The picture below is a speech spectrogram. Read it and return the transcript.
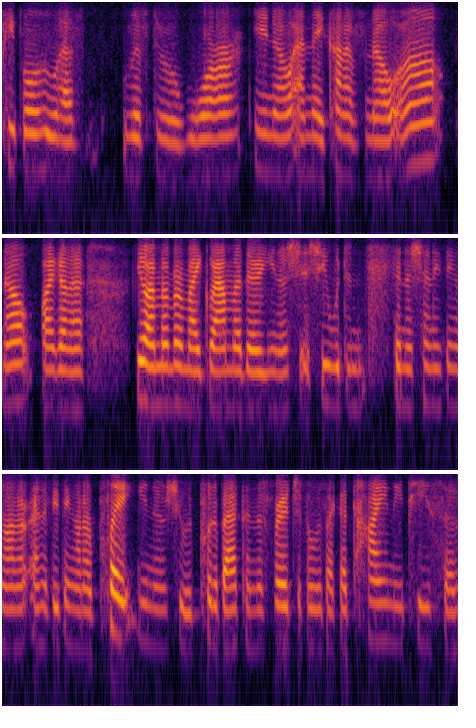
people who have lived through a war, you know, and they kind of know, oh no, I gotta. You know, I remember my grandmother. You know, she she wouldn't finish anything on her anything on her plate. You know, she would put it back in the fridge if it was like a tiny piece of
